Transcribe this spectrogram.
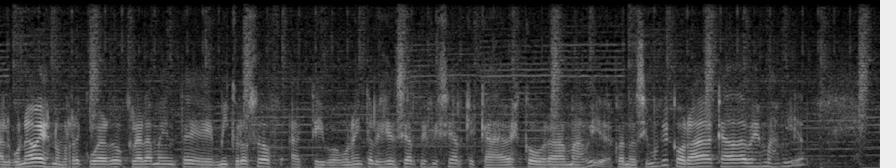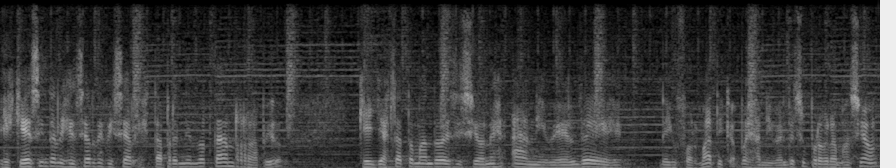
Alguna vez, no me recuerdo claramente, Microsoft activó una inteligencia artificial que cada vez cobraba más vida. Cuando decimos que cobraba cada vez más vida, es que esa inteligencia artificial está aprendiendo tan rápido que ya está tomando decisiones a nivel de, informática, pues a nivel de su programación,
